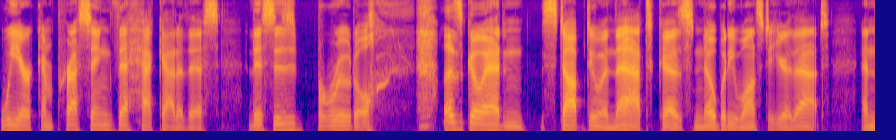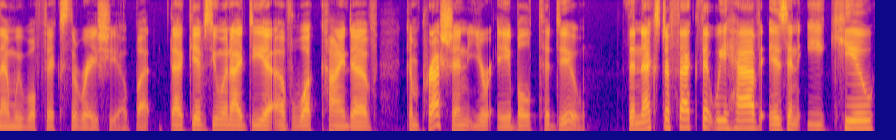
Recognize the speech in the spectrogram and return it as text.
We are compressing the heck out of this. This is brutal. let's go ahead and stop doing that because nobody wants to hear that. And then we will fix the ratio. But that gives you an idea of what kind of compression you're able to do. The next effect that we have is an EQ.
